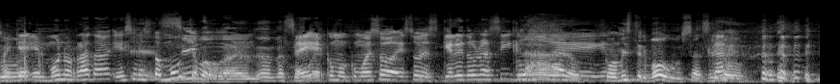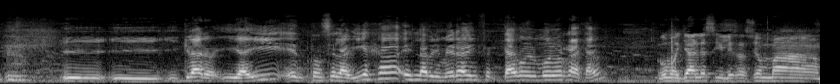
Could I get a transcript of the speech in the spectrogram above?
Es que el mono rata es en stop motion. Sí, po, se Eh, es como, como eso, eso de Skeletor así, como Claro, de... como Mr. Bogus, así Claro. como... y, y, y claro, y ahí entonces la vieja es la primera infectada con el mono rata. Como ya la civilización más...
